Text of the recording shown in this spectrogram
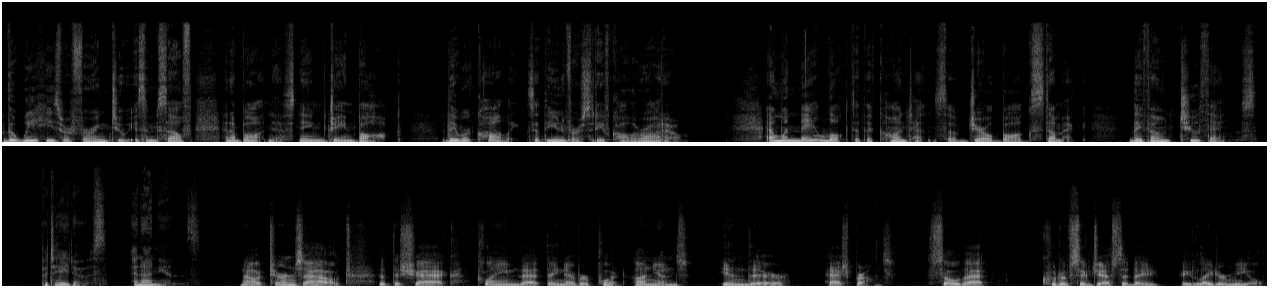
The we he's referring to is himself and a botanist named Jane Bock. They were colleagues at the University of Colorado. And when they looked at the contents of Gerald Boggs' stomach, they found two things potatoes and onions. Now, it turns out that the shack claimed that they never put onions in their hash browns. So that could have suggested a, a later meal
